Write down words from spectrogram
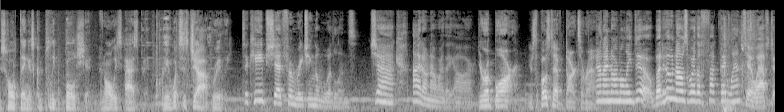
This whole thing is complete bullshit, and always has been. I mean, what's his job, really? To keep shit from reaching the woodlands. Jack, I don't know where they are. You're a bar. You're supposed to have darts around. And I normally do, but who knows where the fuck they went to after.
